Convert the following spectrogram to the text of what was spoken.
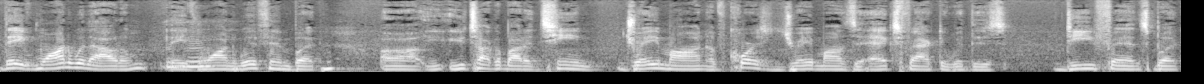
they've won without him. They've Mm-hmm. won with him, but. Uh, you, you talk about a team, Draymond. Of course, Draymond's the X factor with his defense, but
